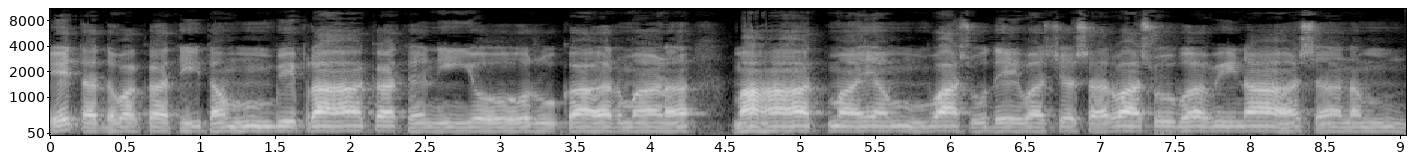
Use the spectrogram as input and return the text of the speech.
एतद्वकथितं विप्राकथनीयोरुकर्मण माहात्म्यं वासुदेवस्य सर्वाशुभविनाशनम्।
